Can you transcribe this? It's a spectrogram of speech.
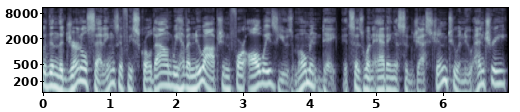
within the journal settings, if we scroll down, we have a new option for always use moment date. It says when adding a suggestion to a new entry,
